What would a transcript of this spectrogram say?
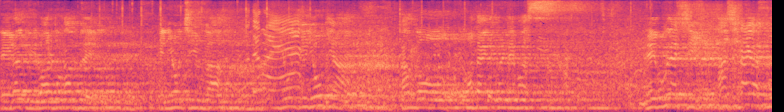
えーラグビーワールドカップで、日本チームが日本中に大きな感動を与えてくれています、えー僕たち阪神タイガースも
